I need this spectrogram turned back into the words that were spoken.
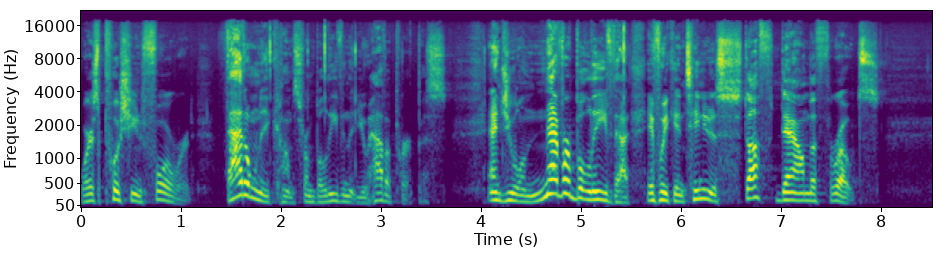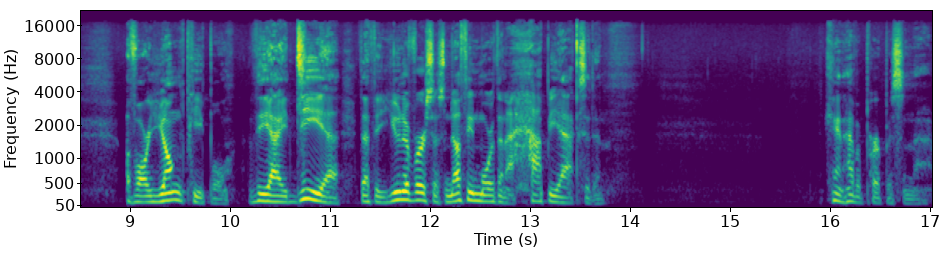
Where's pushing forward? That only comes from believing that you have a purpose. And you will never believe that if we continue to stuff down the throats of our young people the idea that the universe is nothing more than a happy accident. Can't have a purpose in that.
